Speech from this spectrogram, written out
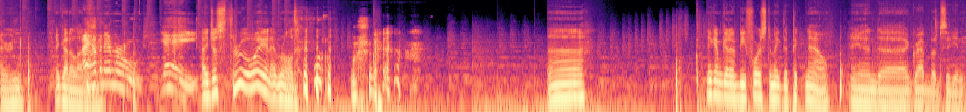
iron. I got a lot. I of have iron. an emerald! Yay! I just threw away an emerald. uh, I think I'm gonna be forced to make the pick now and uh, grab obsidian.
